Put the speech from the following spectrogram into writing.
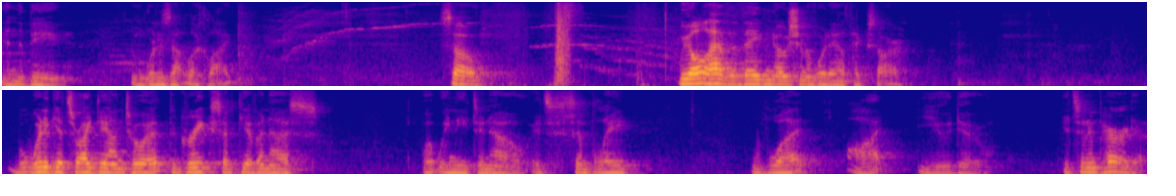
in the being. And what does that look like? So, we all have a vague notion of what ethics are. But when it gets right down to it, the Greeks have given us what we need to know. It's simply what ought you do. It's an imperative.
